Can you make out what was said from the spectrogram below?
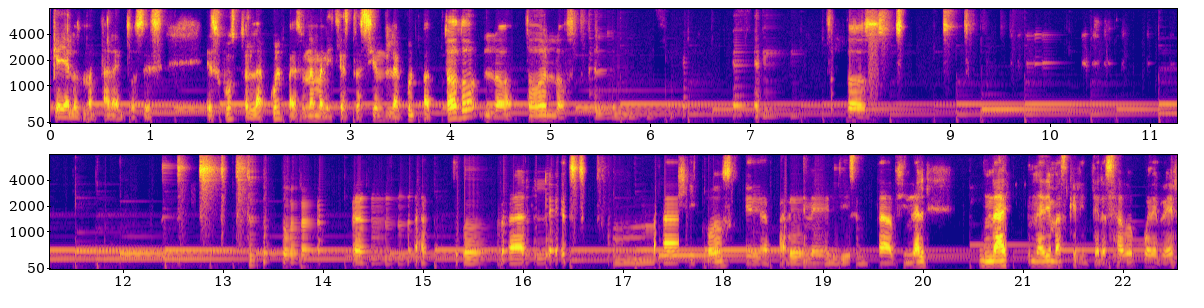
que ella los matara. Entonces, es justo la culpa, es una manifestación de la culpa. Todo lo, todos los naturales mágicos que aparecen en el día Al final, nadie más que el interesado puede ver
